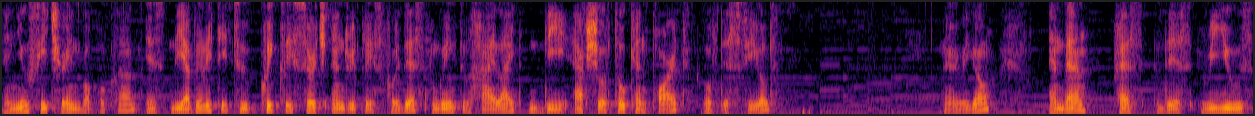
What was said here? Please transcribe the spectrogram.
a new feature in Bubble Cloud is the ability to quickly search and replace. For this, I'm going to highlight the actual token part of this field. There we go. And then press this reuse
